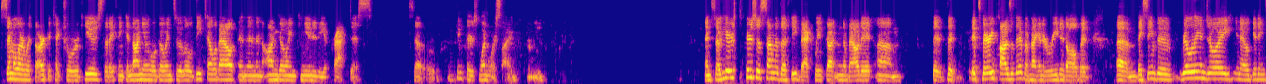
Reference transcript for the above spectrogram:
similar with the architectural reviews that I think Ananya will go into a little detail about, and then an ongoing community of practice. So I think there's one more slide for me. And so here's here's just some of the feedback we've gotten about it. Um, that that it's very positive. I'm not going to read it all, but um, they seem to really enjoy, you know, getting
